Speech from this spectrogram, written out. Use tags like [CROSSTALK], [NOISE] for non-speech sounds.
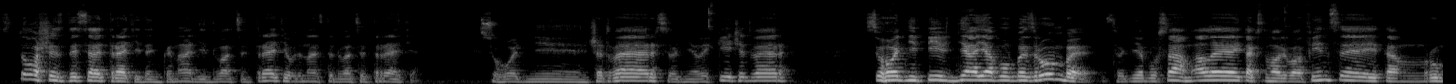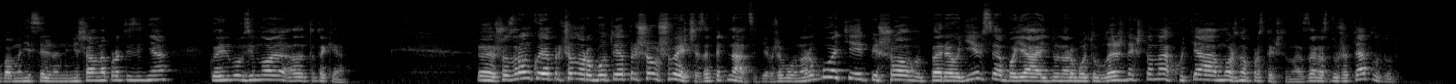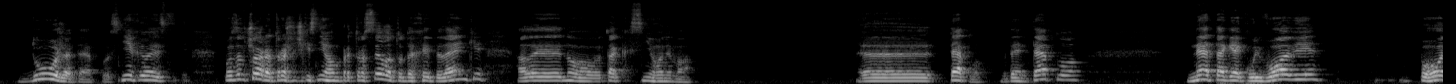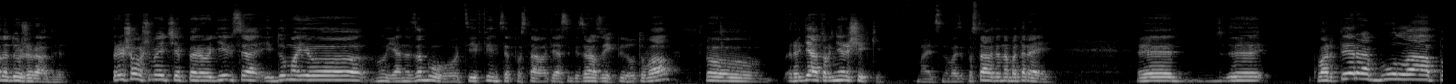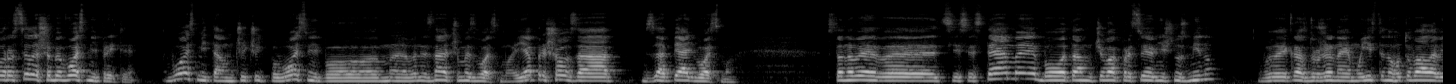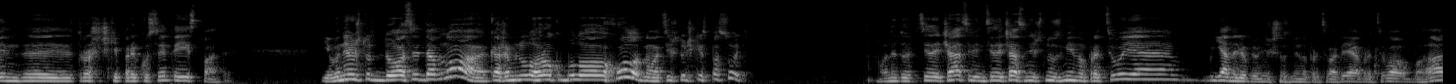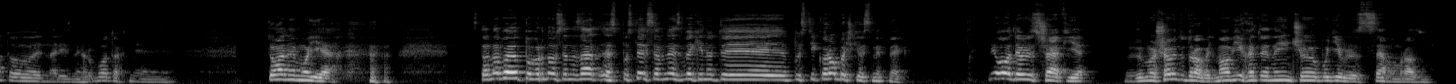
163 день в Канаді, 23, 11, 23. Сьогодні четвер, сьогодні легкий четвер. Сьогодні півдня я був без румби. Сьогодні я був сам, але і так встановлював фінси, і там румба мені сильно не мішав на протязі дня, коли він був зі мною, але то таке. Е, Що зранку я прийшов на роботу, я прийшов швидше, за 15. Я вже був на роботі, пішов, переодівся, бо я йду на роботу в лижних штанах, хоча можна в простих штанах. Зараз дуже тепло тут. Дуже тепло. Сніг е, позавчора трошечки снігом притрусило, то дахи біленькі, але ну, так снігу нема. Е, тепло. Вдень тепло. Не так, як у Львові. Погода дуже радує. Прийшов швидше, переодівся і думаю, ну я не забув ці фінці поставити, я собі зразу їх підготував. О, радіаторні решітки. Мається на увазі поставити на батареї. Е, е, квартира була, просили, щоб восьмій прийти. Восьмій, там чуть-чуть по восьмій, бо ми, вони знають, що ми з восьмої. Я прийшов за, за 5 восьмо. Встановив е, ці системи, бо там чувак працює в нічну зміну. Якраз дружина йому їсти наготувала, він е, трошечки перекусити і спати. І вони ж тут досить давно. Каже, минулого року було холодно, а ці штучки спасуть. Вони тут цілий час, він цілий час в нічну зміну працює. Я не люблю в нічну зміну працювати. Я працював багато на різних роботах. Ні, ні, ні. То не моє. [LAUGHS] Встановив, повернувся назад, е, спустився вниз викинути пусті коробочки в смітник. І о, дивлюсь, шеф є. Думаю, що він тут робить? Мав їхати на іншу будівлю з Семом разом.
